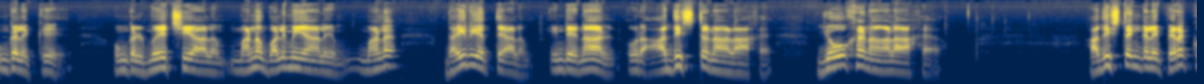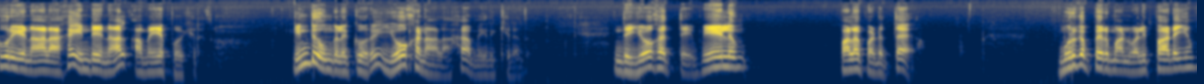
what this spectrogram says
உங்களுக்கு உங்கள் முயற்சியாலும் மன வலிமையாலும் மன தைரியத்தாலும் இன்றைய நாள் ஒரு அதிர்ஷ்ட நாளாக யோக நாளாக அதிர்ஷ்டங்களை பெறக்கூடிய நாளாக இன்றைய நாள் அமையப் போகிறது. இன்று உங்களுக்கு ஒரு யோக நாளாக அமையிருக்கிறது இந்த யோகத்தை மேலும் பலப்படுத்த முருகப்பெருமான் வழிபாடையும்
